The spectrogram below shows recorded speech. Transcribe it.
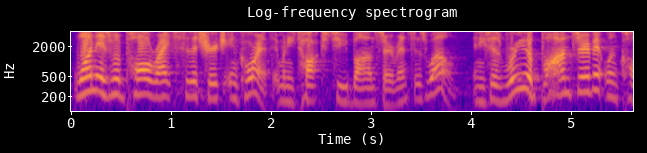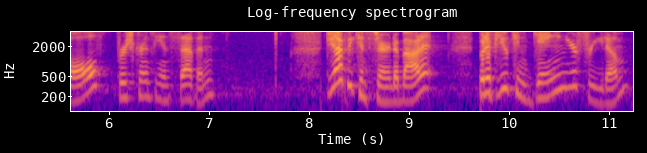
One is when Paul writes to the church in Corinth and when he talks to bondservants as well. And he says, Were you a bondservant when called? 1 Corinthians 7. Do not be concerned about it, but if you can gain your freedom,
